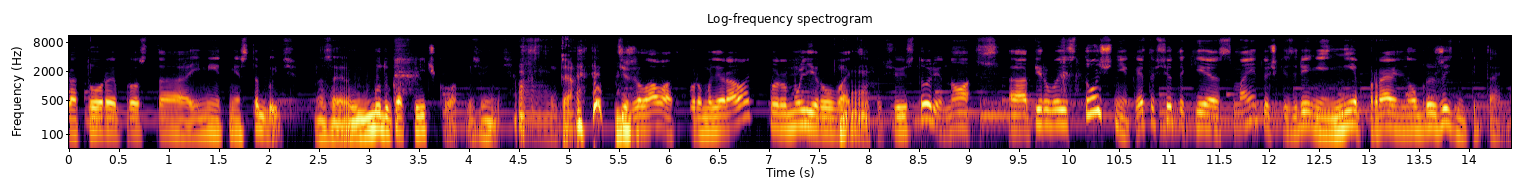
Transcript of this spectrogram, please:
которое просто имеет место быть. Буду как Кличко, извините. Да. Тяжеловато формулировать, формулировать эту всю историю, но а, первоисточник это все-таки, с моей точки зрения, неправильный образ жизни питания.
